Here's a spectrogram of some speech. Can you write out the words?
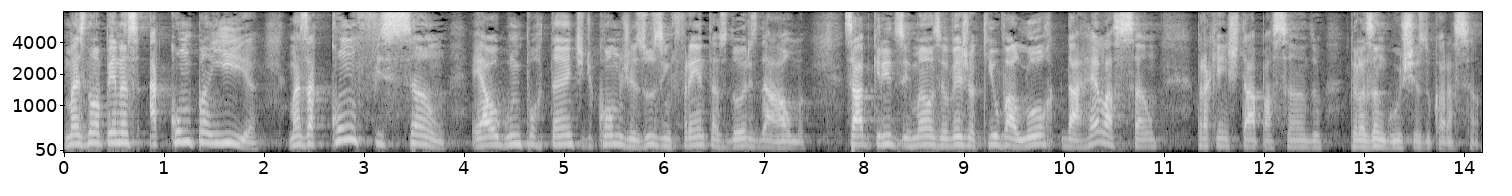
Mas não apenas a companhia, mas a confissão é algo importante de como Jesus enfrenta as dores da alma. Sabe, queridos irmãos, eu vejo aqui o valor da relação para quem está passando pelas angústias do coração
